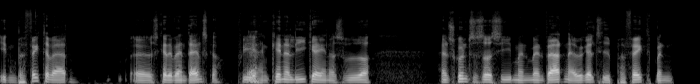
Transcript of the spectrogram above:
i den perfekte verden øh, skal det være en dansker, fordi ja. Ja. han kender ligaen og så videre. Han skyndte sig så at sige, men, men verden er jo ikke altid perfekt, men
